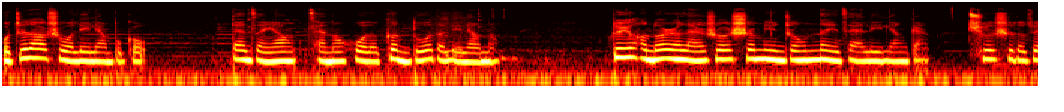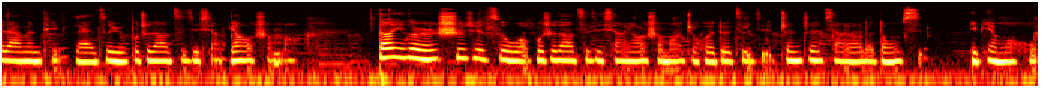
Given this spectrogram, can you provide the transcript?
我知道是我力量不够。但怎样才能获得更多的力量呢？对于很多人来说，生命中内在力量感缺失的最大问题，来自于不知道自己想要什么。当一个人失去自我，不知道自己想要什么，就会对自己真正想要的东西一片模糊，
